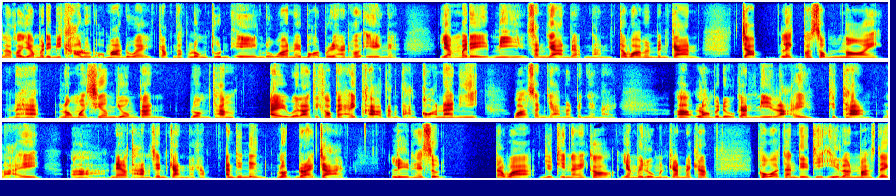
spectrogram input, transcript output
แล้วก็ยังไม่ได้มีข่าวหลุดออกมาด้วยกับนักลงทุนเอง หรือว่าในบอร์ดบริหารเขาเองเนี่ยยังไม่ได้มีสัญญาณแบบนั้น แต่ว่ามันเป็นการจับเล็กผสมน้อยนะฮะลงมาเชื่อมโยงกัน รวมทั้งไอเวลาที่เขาไปให้ข่าวต่างๆ ก่อนหน้านี้ ว่าสัญญาณมันเป็นยังไงอลองไปดูกันมีหลายทิศทางหลายแนวทางเช่นกันนะครับ อันที่ 1 ลดรายจ่ายลีนให้สุด แต่ว่าอยู่ที่ไหนก็ยังไม่รู้เหมือนกันนะครับ เพราะว่าทันทีที่อีลอนมัสได้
